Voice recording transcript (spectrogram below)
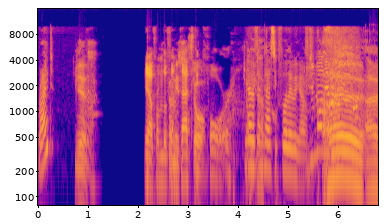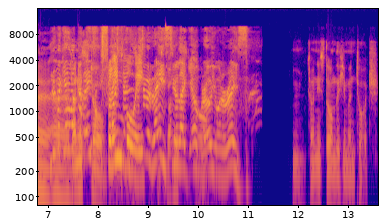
right? Yes. Yeah. Yeah, from the Johnny Fantastic Storm. Four. Yeah, the Fantastic Four. There we go. Did you not ever Oh, oh, you never oh. get Johnny the race? Storm. Flame Boy. To a race. Johnny You're like, yo, bro, you want to race? Mm, Johnny Storm, the Human Torch.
